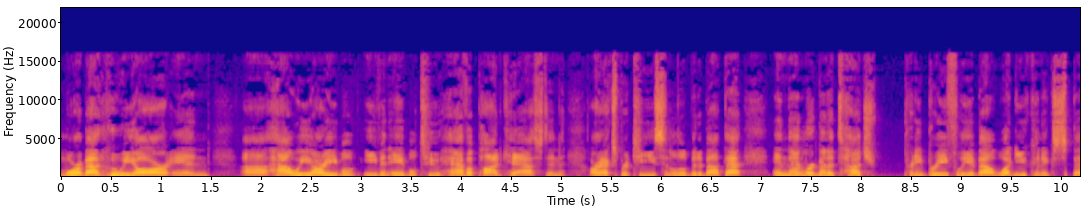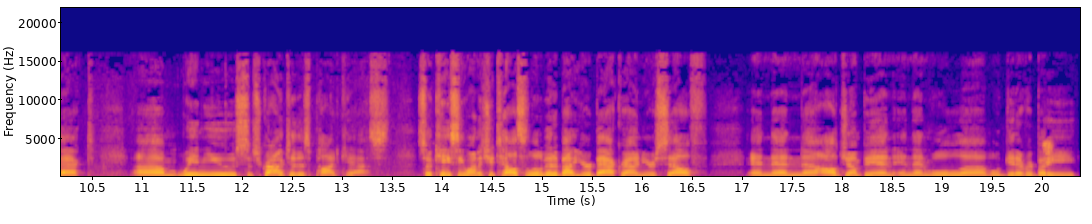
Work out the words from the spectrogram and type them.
more about who we are and uh, how we are able even able to have a podcast and our expertise and a little bit about that and then we're going to touch pretty briefly about what you can expect um, when you subscribe to this podcast so casey why don't you tell us a little bit about your background yourself and then uh, I'll jump in, and then we'll uh, we'll get everybody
